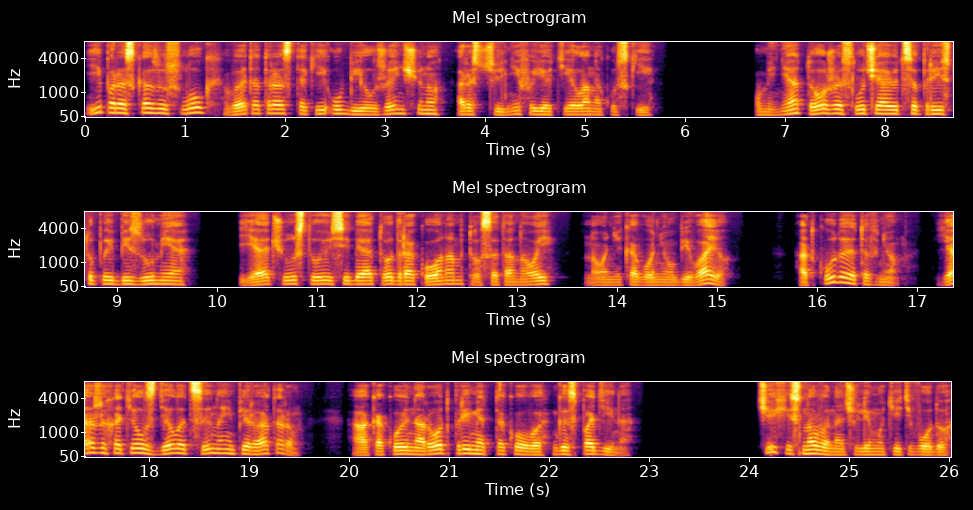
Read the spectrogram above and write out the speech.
И по рассказу слуг, в этот раз таки убил женщину, расчленив ее тело на куски. У меня тоже случаются приступы безумия. Я чувствую себя то драконом, то сатаной, но никого не убиваю. Откуда это в нем? Я же хотел сделать сына императором. А какой народ примет такого господина? Чехи снова начали мутить воду.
